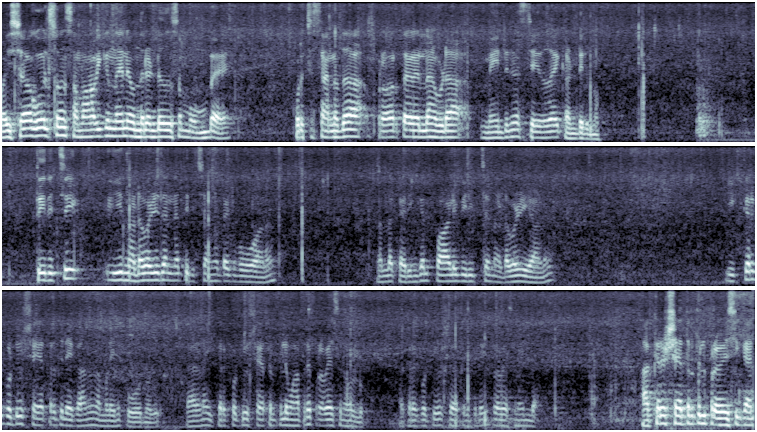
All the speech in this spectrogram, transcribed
വൈശാഖോത്സവം സമാപിക്കുന്നതിന് ഒന്ന് രണ്ട് ദിവസം മുമ്പേ കുറച്ച് സന്നദ്ധ പ്രവർത്തകരെല്ലാം ഇവിടെ മെയിന്റനൻസ് ചെയ്തതായി കണ്ടിരുന്നു. തിരിച്ച് ഈ നടവഴി തന്നെ തിരിച്ച് അങ്ങോട്ടേക്ക് പോവുകയാണ്. നല്ല കരിങ്കൽ പാളി വിരിച്ച നടവഴിയാണ് ഇക്കരക്കൊട്ടിയൂർ ക്ഷേത്രത്തിലേക്കാണ് നമ്മളിനി പോകുന്നത്. കാരണം ഇക്കരക്കൊട്ടിയൂർ ക്ഷേത്രത്തിൽ മാത്രമേ പ്രവേശനമുള്ളൂ. അക്കരക്കൊട്ടിയൂർ ക്ഷേത്രത്തിലേക്ക് പ്രവേശനമില്ല. അക്രക്ഷേത്രത്തിൽ പ്രവേശിക്കാൻ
